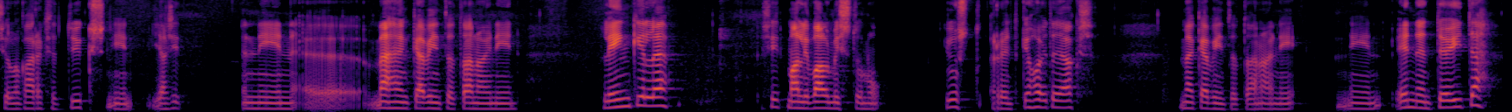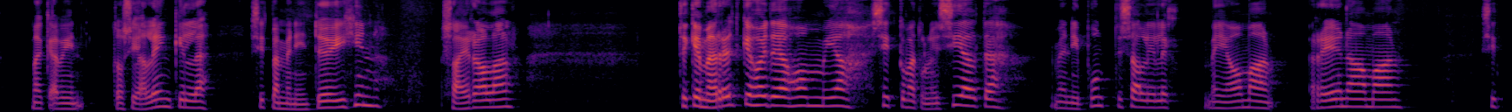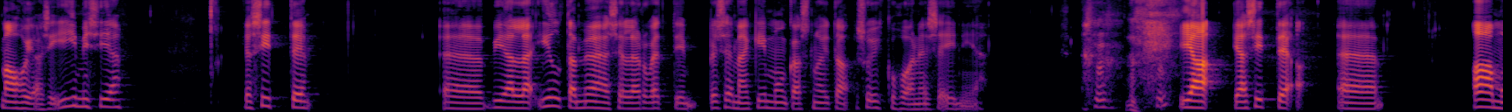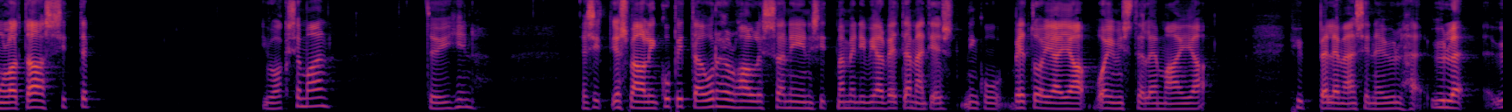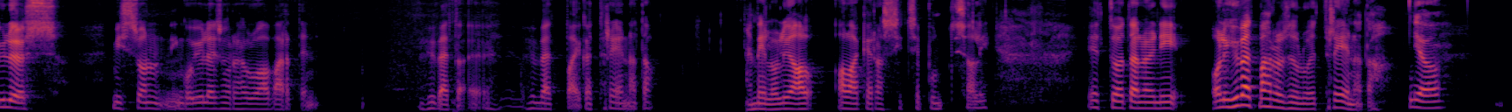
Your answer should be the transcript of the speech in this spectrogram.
silloin 81, niin, ja sit, niin äh, mähän kävin tota noin, niin, lenkille. Sitten mä olin valmistunut just röntgenhoitajaksi. Mä kävin tota noin, niin, niin ennen töitä, mä kävin tosiaan lenkillä. Sitten mä menin töihin sairaalaan tekemään röntgenhoitajahommia. Sitten kun mä tulin sieltä, menin punttisalille meidän omaan reenaamaan. Sitten mä ohjaisin ihmisiä. Ja sitten vielä ilta myöhäisellä ruvettiin pesemään Kimmon kanssa noita suihkuhuoneen seiniä. ja, ja sitten aamulla taas sitten juoksemaan töihin. Ja sitten jos mä olin kupittaa urheiluhallissa, niin sitten mä menin vielä vetämään tietysti niin kuin vetoja ja voimistelemaan ja hyppelemään sinne ylhä, ylä, ylös, missä on niin yleisurheilua varten hyvät, äh, hyvät paikat treenata. Ja meillä oli al, alakerras sitten se punttisali. Et tuota noin, niin oli hyvät mahdollisuudet treenata. Joo.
